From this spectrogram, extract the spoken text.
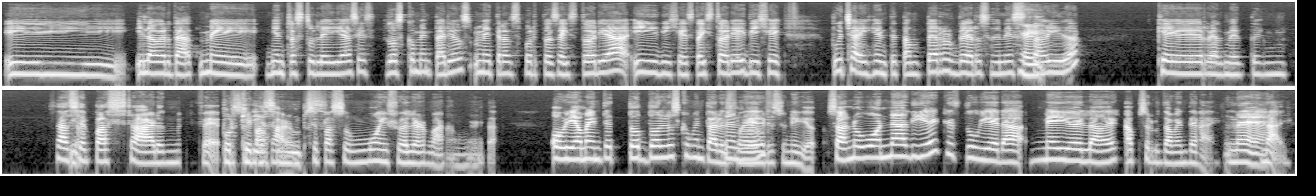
Y, y la verdad, me, mientras tú leías es- los comentarios, me transportó esa historia y dije esta historia y dije, pucha, hay gente tan perversa en esta vida que realmente mm, O sea, No. se pasaron muy feo. Se pasaron, pasó muy feo el hermano, verdad. Obviamente, todos los comentarios fue Ajá. eres un idiota. O sea, no hubo nadie que estuviera medio del lado de él, absolutamente nadie. Nadie.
